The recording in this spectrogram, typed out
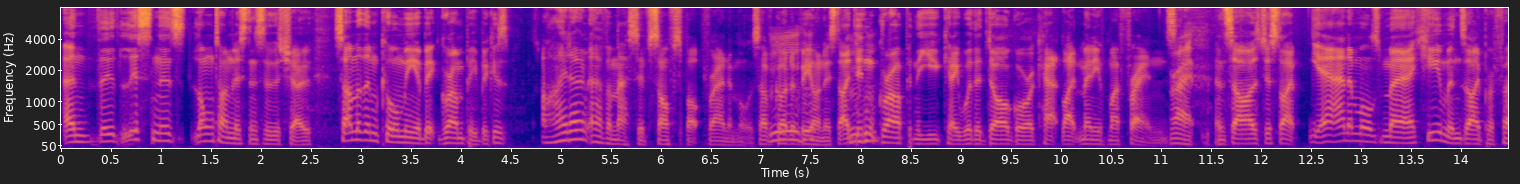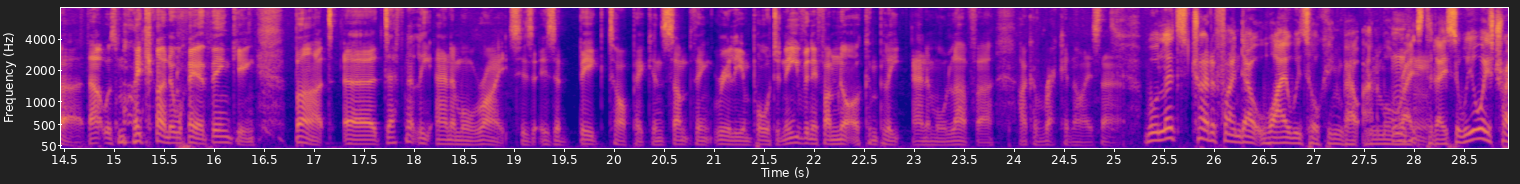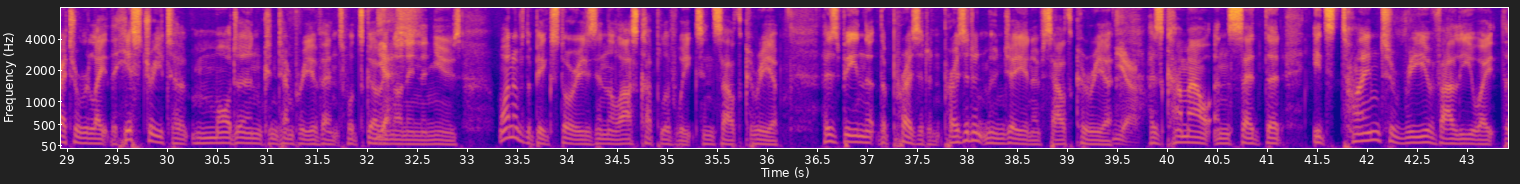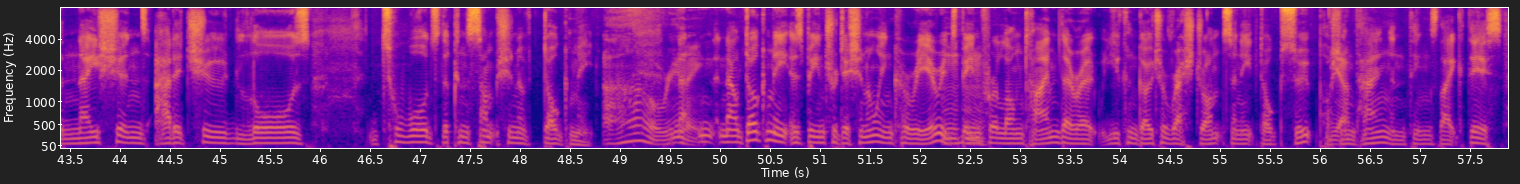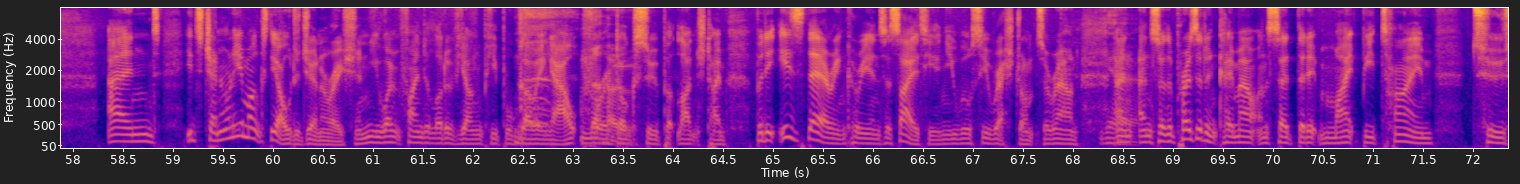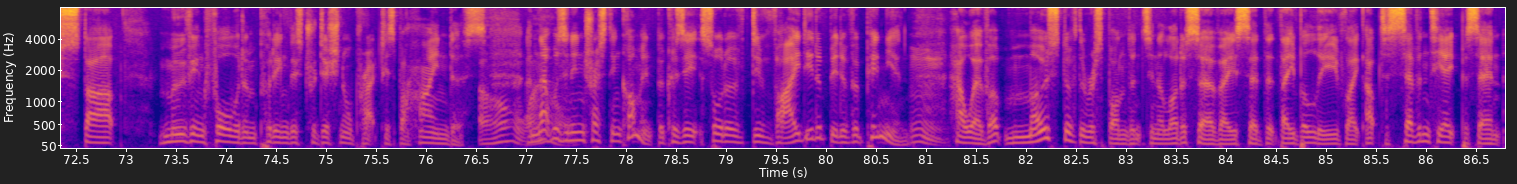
And the listeners, long-time listeners to the show, some of them call me a bit grumpy because I don't have a massive soft spot for animals. I've got to Mm-hmm. be honest. I didn't grow up in the UK with a dog or a cat like many of my friends. Right. And so I was just like, yeah, animals, meh. Humans, I prefer. That was my kind of way of thinking. But uh, definitely animal rights is, is a big topic and something really important. Even if I'm not a complete animal lover, I can recognize that. Well, let's try to find out why we're talking about animal Mm-hmm. rights today. So, we always try to relate the history to modern contemporary events, what's going Yes. on in the news. One of the big stories in the last couple of weeks in South Korea has been that the president, President Moon Jae-in of South Korea, Yeah. has come out and said that it's time to reevaluate the nation's attitude, laws towards the consumption of dog meat. Oh, really? N- Now, dog meat has been traditional in Korea. It's been Mm-hmm. for a long time. There are you can go to restaurants and eat dog soup, poshintang, and things like this. And it's generally amongst the older generation. You won't find a lot of young people going out for a dog soup at lunchtime, but it is there in Korean society, and you will see restaurants around. And Yeah. and so the president came out and said that it might be time to start moving forward and putting this traditional practice behind us. Oh, And that was an interesting comment because it sort of divided a bit of opinion. Hmm. However, most of the respondents in a lot of surveys said that they believe like up to 78%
